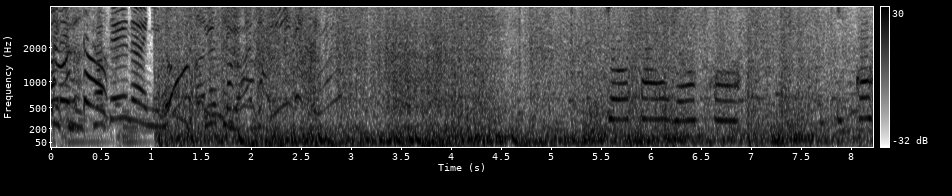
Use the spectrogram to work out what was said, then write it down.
我の射程内にの意志あり状態良好。行こう。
